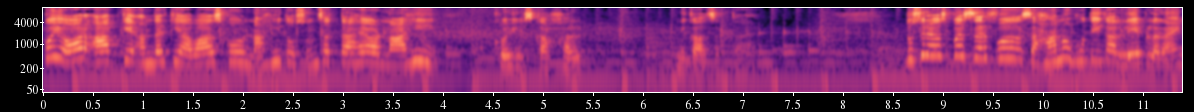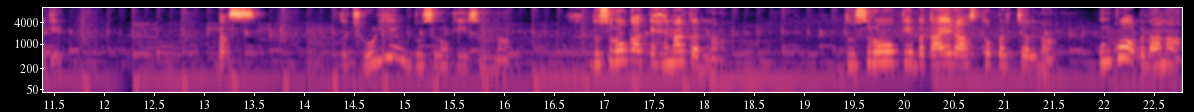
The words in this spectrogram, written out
कोई और आपके अंदर की आवाज़ को ना ही तो सुन सकता है और ना ही कोई उसका हल निकाल सकता है। दूसरे उस पर सिर्फ़ सहानुभूति का लेप लगाएँगे। बस। तो छोड़िए दूसरों की सुनना। दूसरों का कहना करना। दूसरों के बताए रास्तों पर चलना। उनको अपनाना।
